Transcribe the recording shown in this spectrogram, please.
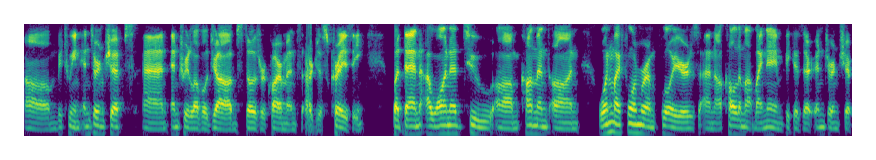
um, between internships and entry level jobs, those requirements are just crazy. But then I wanted to um, comment on one of my former employers, and I'll call them out by name because their internship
